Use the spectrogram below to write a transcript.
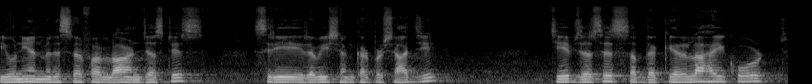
Union Minister for Law and Justice, Sri Ravi Shankar Prasadji, Chief Justice of the Kerala High Court,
